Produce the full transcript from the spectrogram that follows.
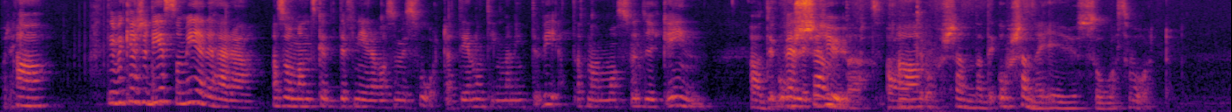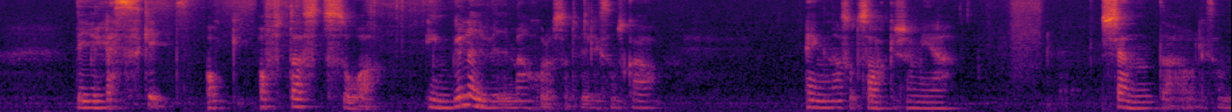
vad det kan Ja. Det är väl kanske det som är det här, alltså om man ska definiera vad som är svårt, att det är någonting man inte vet. Att man måste dyka in. Ja, det Väldigt okända. djupt. Ja, Ja. Det, okända. det okända är ju så svårt. Det är ju läskigt. Och oftast så inbillar ju vi människor oss att vi liksom ska ägna oss åt saker som är kända och liksom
